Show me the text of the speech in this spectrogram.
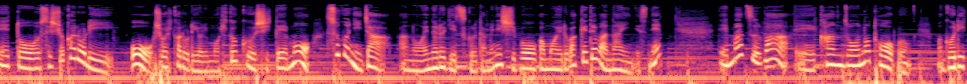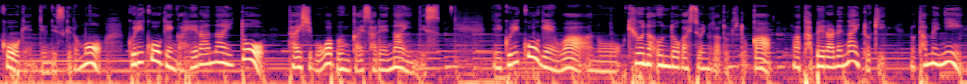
えーと、摂取カロリーを消費カロリーよりも低くしてもすぐにじゃああのエネルギー作るために脂肪が燃えるわけではないんですね。でまずは、えー、肝臓の糖分、まあ、グリコーゲンっていうんですけどもグリコーゲンが減らないと体脂肪は分解されないんです。でグリコーゲンはあの急な運動が必要になった時とか、まあ、食べられない時のために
